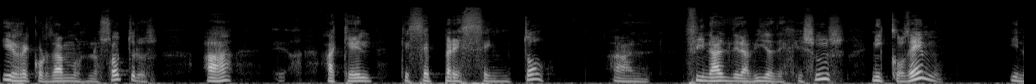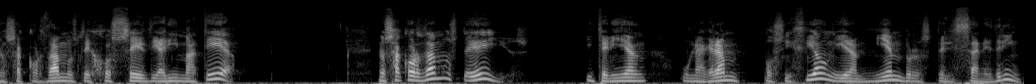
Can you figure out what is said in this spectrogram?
y recordamos nosotros a, eh, aquel que se presentó al final de la vida de Jesús, Nicodemo, y nos acordamos de José de Arimatea, nos acordamos de ellos y tenían una gran posición y eran miembros del Sanedrín.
